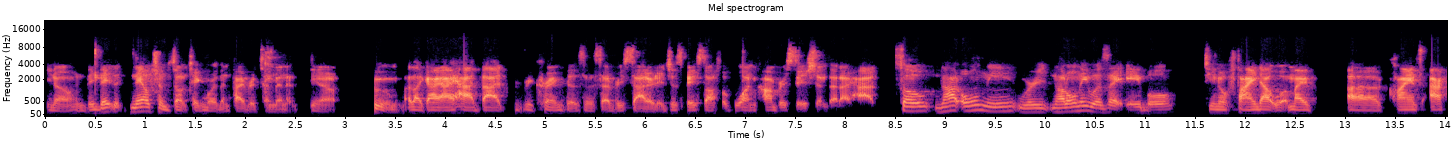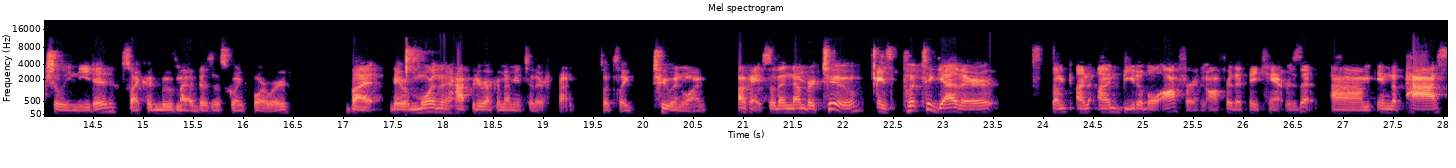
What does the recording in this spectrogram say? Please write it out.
You know, they, they, nail trims don't take more than five or ten minutes. You know, boom, like I, I had that recurring business every Saturday just based off of one conversation that I had. So not only were not only was I able to you know find out what my uh, clients actually needed, so I could move my business going forward, but they were more than happy to recommend me to their friends. So it's like two in one. Okay, so then number two is put together some an unbeatable offer, an offer that they can't resist. Um, in the past,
